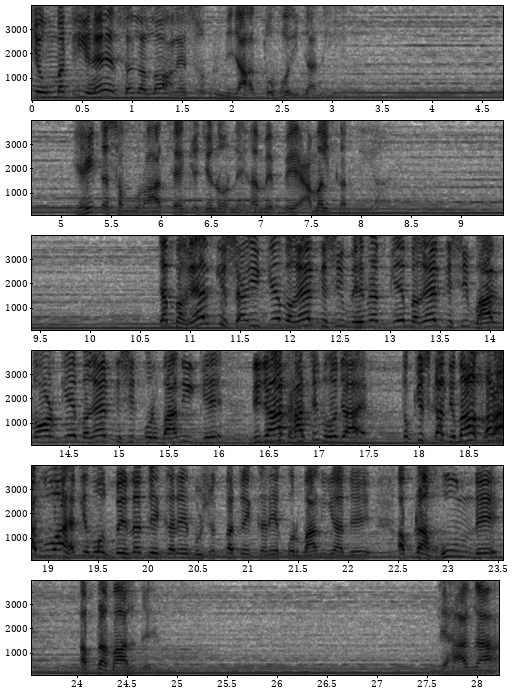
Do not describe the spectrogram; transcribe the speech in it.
کے امتی ہیں، صلی اللہ علیہ وسلم، نجات تو ہو ہی جانی ہے۔ یہی تصورات ہیں کہ جنہوں نے ہمیں بے عمل کر دیا۔ ہے جب بغیر کسی کے، بغیر کسی محنت کے، بغیر کسی بھاگ دوڑ کے، بغیر کسی قربانی کے نجات حاصل ہو جائے تو کس کا دماغ خراب ہوا ہے کہ وہ محنتیں کرے، مشقتیں کرے، قربانیاں دے، اپنا خون دے، اپنا مال دے؟ لہذا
